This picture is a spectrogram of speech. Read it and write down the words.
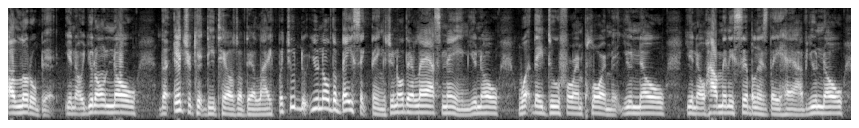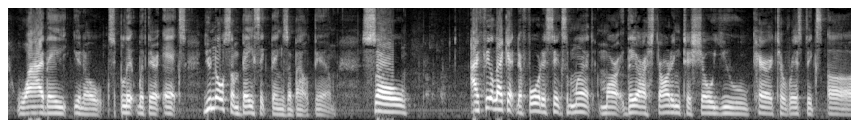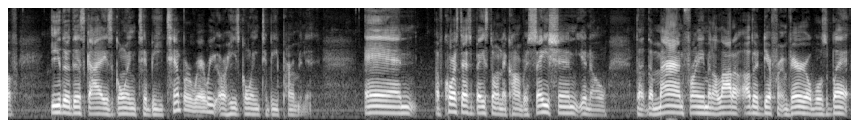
a little bit. You know, you don't know the intricate details of their life, but you do, you know the basic things. You know their last name. You know what they do for employment. You know, you know how many siblings they have. You know why they, you know, split with their ex. You know some basic things about them. So I feel like at the 4 to 6 month mark they are starting to show you characteristics of either this guy is going to be temporary or he's going to be permanent. And of course, that's based on the conversation, you know, the, the mind frame, and a lot of other different variables. But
